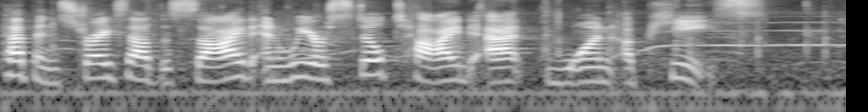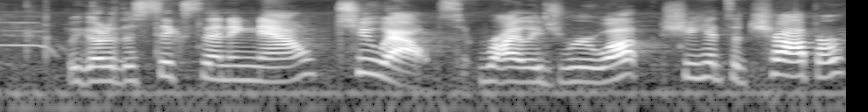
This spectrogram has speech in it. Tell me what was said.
Pepin strikes out the side, and we are still tied at one apiece. We go to the sixth inning now, two outs. Riley Drew up. She hits a chopper.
